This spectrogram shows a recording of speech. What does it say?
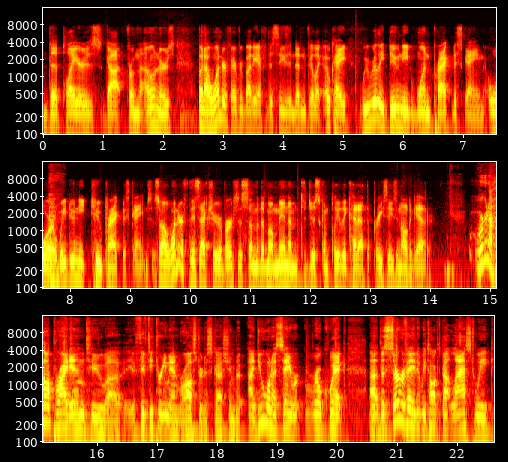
the players got from the owners But I wonder if everybody after the season doesn't feel like, okay, we really do need one practice game, or we do need two practice games. So I wonder if this actually reverses some of the momentum to just completely cut out the preseason altogether. We're going to hop right into uh, 53 man roster discussion, but I do want to say r- real quick uh, the survey that we talked about last week.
